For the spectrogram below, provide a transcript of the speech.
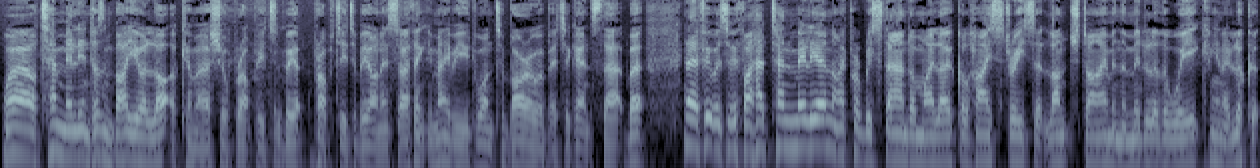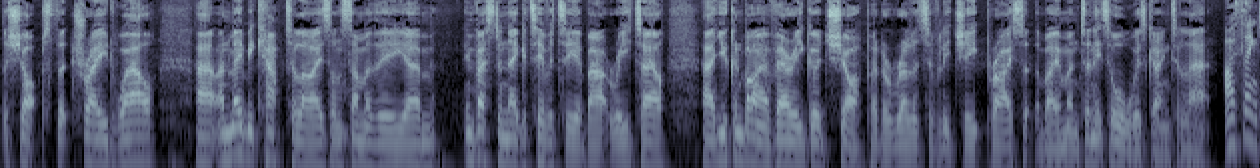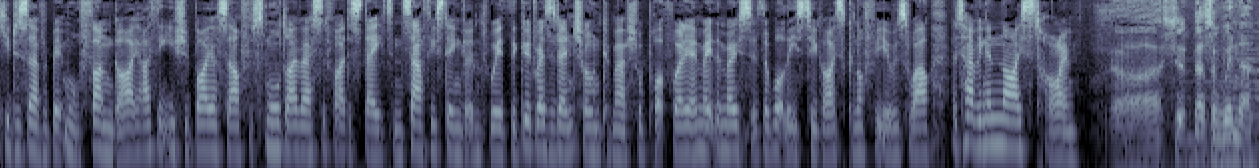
Well, 10 million doesn't buy you a lot of commercial property to be, property, to be honest. So I think maybe you'd want to borrow a bit against that. But, you know, if it was, if I had 10 million, I'd probably stand on my local high street at lunchtime in the middle of the week, you know, look at the shops that trade well, uh, and maybe capitalize on some of the, um, investor negativity about retail. Uh, you can buy a very good shop at a relatively cheap price at the moment, and it's always going to let. I think you deserve a bit more fun, Guy. I think you should buy yourself a small, diversified estate in southeast England with a good residential and commercial portfolio. and Make the most of the, what these two guys can offer you as well as having a nice time. Oh, that's a winner.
